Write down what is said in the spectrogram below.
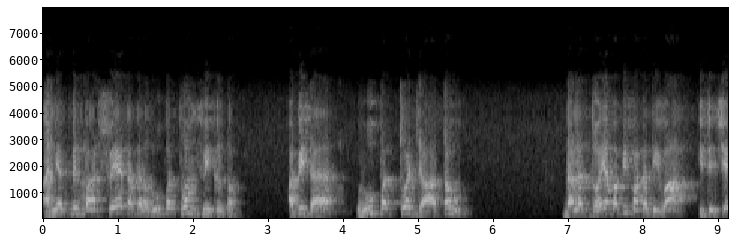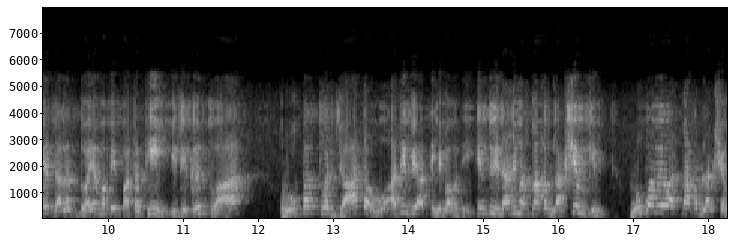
अन्यस्मिन् पार्श्वे तत्र रूपत्वं स्वीकृतम्। अपि च रूपत्वजातौ दलद्वयमपि पतति वा इति चेत् दलद्वयमपि पतति इति कृत्वा रूपत्वजातौ अतिव्याप्तिः भवति। किन्तु इदानीम् अस्माकं लक्ष्यं किं रूपमेव अस्माकं लक्ष्यं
